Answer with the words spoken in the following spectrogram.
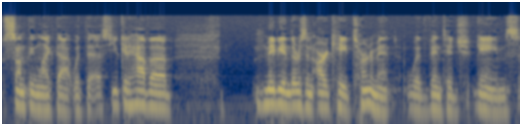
something like that with this. You could have a maybe there's an arcade tournament with vintage games,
